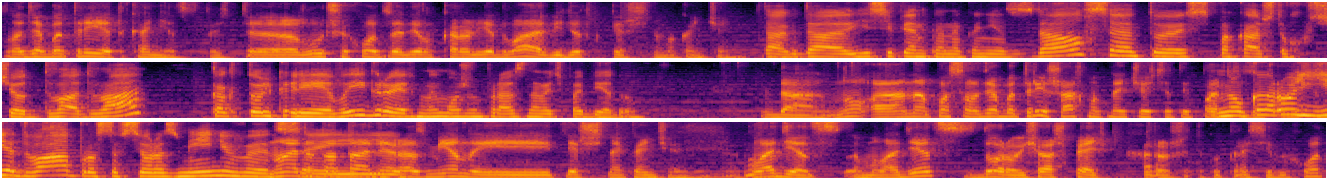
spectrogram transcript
Ладья b3 это конец. То есть э, лучший ход задел король e2 ведет к пешечному окончанию. Так, да, Есипенко наконец сдался, то есть пока что счет 2-2. Как только Лея выиграет, мы можем праздновать победу. Да, ну а на после ладья b3 шахматная часть этой партии. Ну, король закончена. Е2 просто все разменивается. Ну, это и- тотальный размен и перчное окончание. Молодец, молодец, здорово. Еще H5 хороший такой красивый ход.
